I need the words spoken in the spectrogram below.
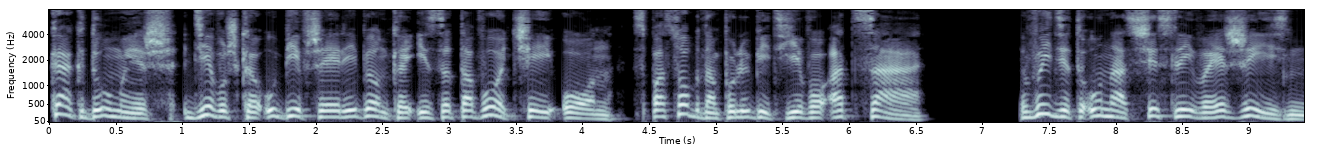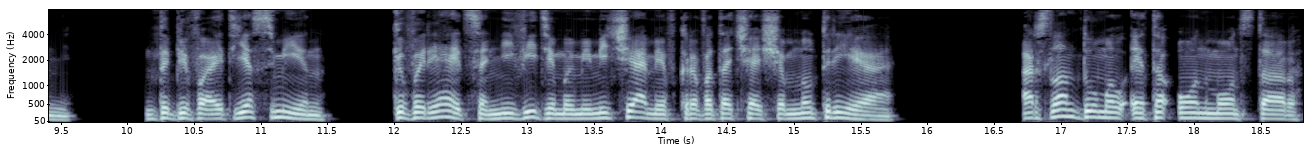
Как думаешь, девушка, убившая ребенка из-за того, чей он, способна полюбить его отца? Выйдет у нас счастливая жизнь!» Добивает Ясмин. Ковыряется невидимыми мечами в кровоточащем нутре. Арслан думал, это он монстр,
